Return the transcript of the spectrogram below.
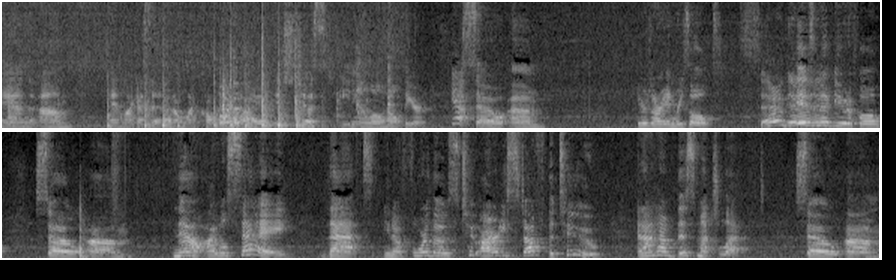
And um, and like I said, I don't like calling it a diet. It's just eating a little healthier. Yeah. So um, here's our end result. So good. Isn't it beautiful? So um, now I will say that you know for those two, I already stuffed the two, and I have this much left. So um,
